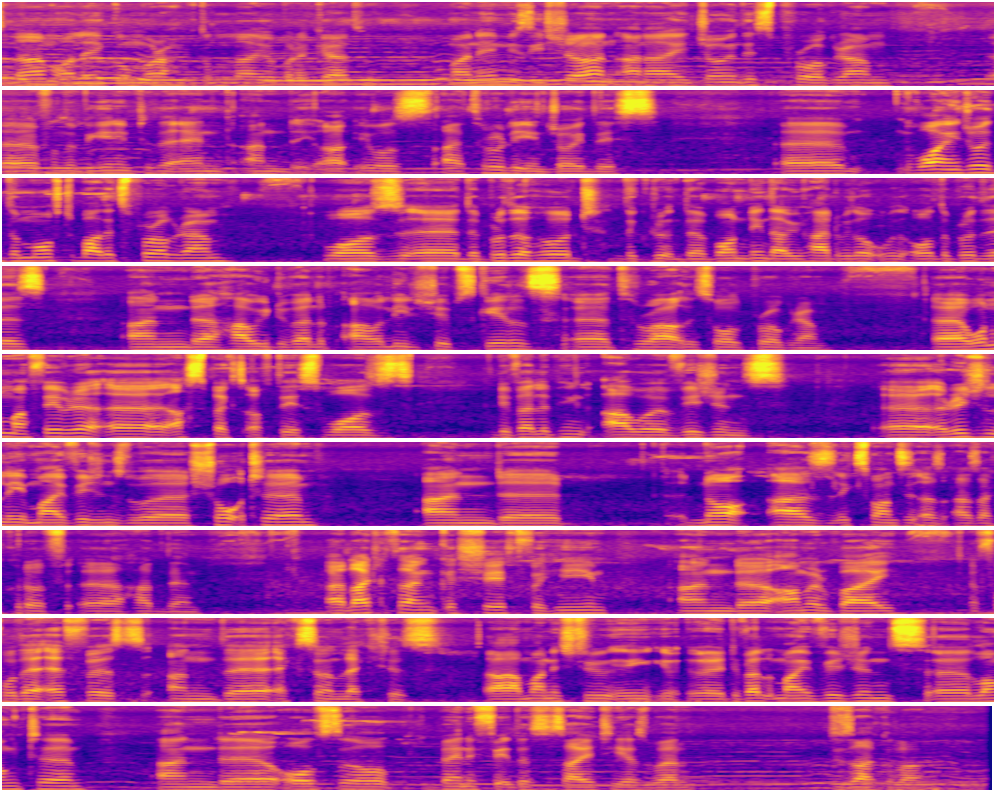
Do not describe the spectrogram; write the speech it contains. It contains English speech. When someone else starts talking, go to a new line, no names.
Assalamu alaikum wa rahmatullahi wa barakatuh. My name is Zeeshan and I joined this program uh, from the beginning to the end and it, uh, it was I thoroughly enjoyed this. Um, what I enjoyed the most about this program was uh, the brotherhood, the, the bonding that we had with all, with all the brothers and uh, how we developed our leadership skills uh, throughout this whole program. One of my favorite aspects of this was developing our visions. Originally, my visions were short term and not as expansive as, as I could have uh, had them. I'd like to thank Sheikh Fahim and uh, Amir Bai for their efforts and their excellent lectures. I managed to uh, develop my visions uh, long term and uh, also benefit the society as well. Jazakallah.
